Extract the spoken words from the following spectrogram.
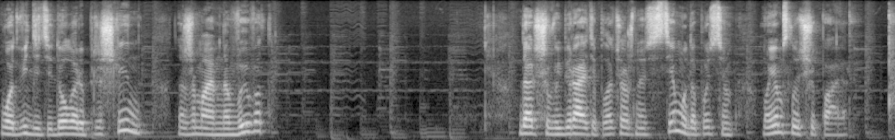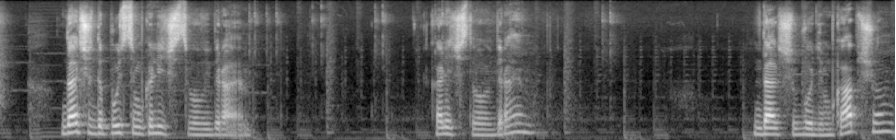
Вот видите, доллары пришли, нажимаем на вывод. Дальше выбираете платежную систему, допустим, в моем случае Pair. Дальше, допустим, количество выбираем. Количество выбираем. Дальше вводим капчу.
